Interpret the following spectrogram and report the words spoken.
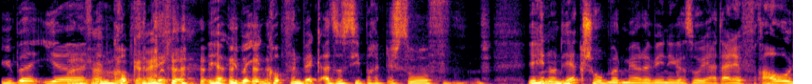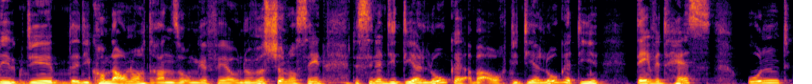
über ihr, ihren Kopf hinweg, ja, über ihren Kopf hinweg, also sie praktisch so ja, hin und her geschoben wird, mehr oder weniger so. Ja, deine Frau, die, die, die kommt auch noch dran, so ungefähr. Und du wirst schon noch sehen, das sind ja die Dialoge, aber auch die Dialoge, die David Hess und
